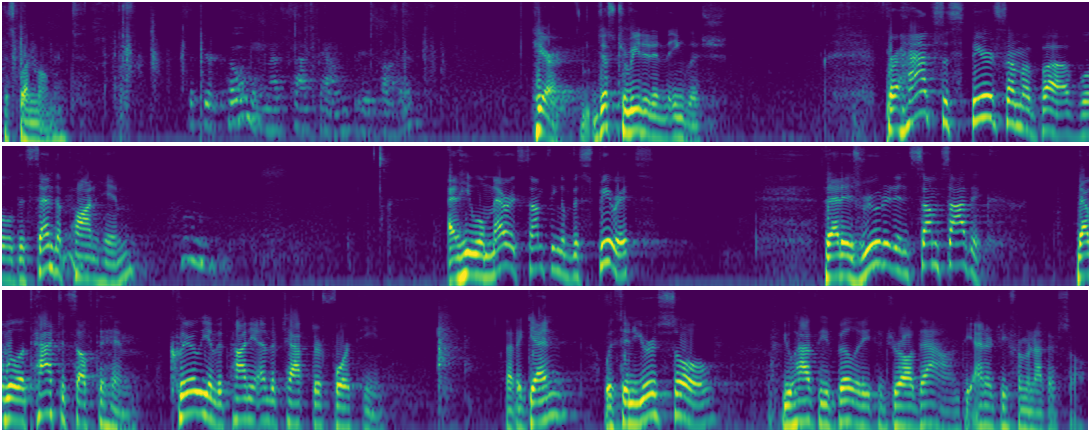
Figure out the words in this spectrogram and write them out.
Just one moment. So if you're Kohen, that's passed down through your father. Here, just to read it in the English. Perhaps a spirit from above will descend upon him, hmm. and he will merit something of the spirit that is rooted in some tzaddik that will attach itself to him. Clearly in the Tanya end of chapter 14. That again, within your soul, you have the ability to draw down the energy from another soul.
